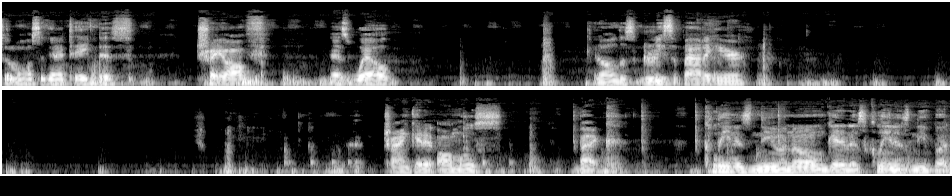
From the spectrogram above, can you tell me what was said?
So I'm also going to take this tray off as well. Get all this grease up out of here. Try and get it almost back clean as new. I know I won't get it as clean as new, but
